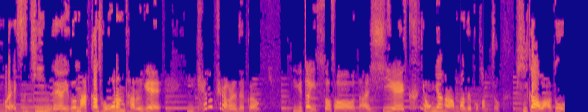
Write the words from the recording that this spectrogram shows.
에코라 XD인데요. 이건 아까 저거랑 다르게 이 캐노피라 그래야 될까요? 이게 딱 있어서 날씨에 큰 영향을 안 받을 것 같죠. 비가 와도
